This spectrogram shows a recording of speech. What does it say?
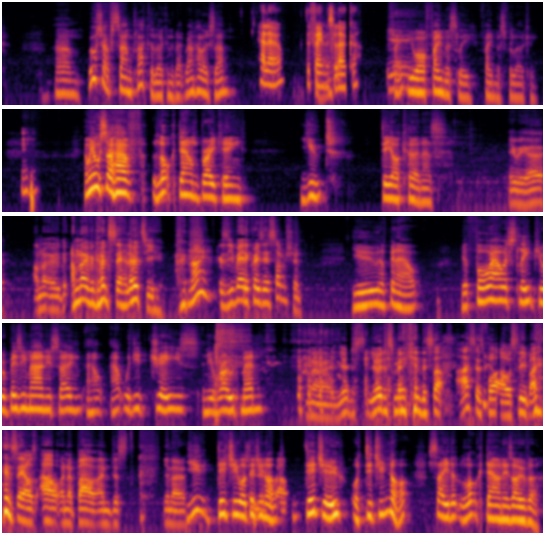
Um, we also have Sam Clacker lurking in the background. Hello, Sam. Hello, the famous lurker. Fa- You are famously famous for lurking. Mhm. And we also have lockdown breaking Ute Dr. Kernaz. Here we go. I'm not. Gonna, I'm not even going to say hello to you No, because you made a crazy assumption. you have been out. You're four hours sleep. You're a busy man. You're saying out out with your G's and your roadmen. No, you're just you're just making this up. I said four hours sleep. I didn't say I was out and about and just, you know. You did you or did you not? about. Did you or did you not say that lockdown is over?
